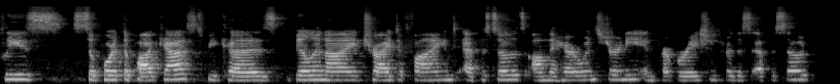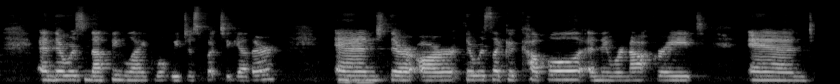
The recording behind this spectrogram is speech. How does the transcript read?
please support the podcast because Bill and I tried to find episodes on the heroine's journey in preparation for this episode, and there was nothing like what we just put together. And there are there was like a couple, and they were not great. And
